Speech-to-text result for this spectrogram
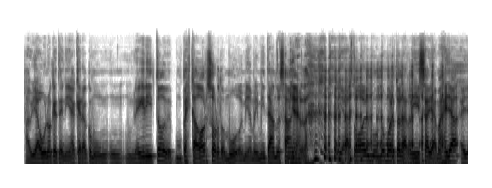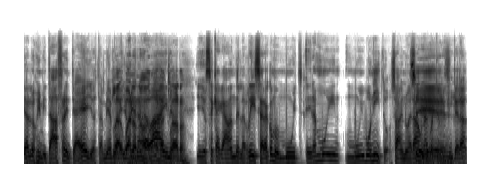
había uno que tenía que era como un, un, negrito, un pescador sordomudo, y mi mamá imitando esa vaina. Y era todo el mundo muerto de la risa, y además ella, ella los imitaba frente a ellos también, porque ellos bueno, la vaina, y ellos se cagaban de la risa, era como muy, era muy, muy bonito, o sea, no era una cuestión que se entera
